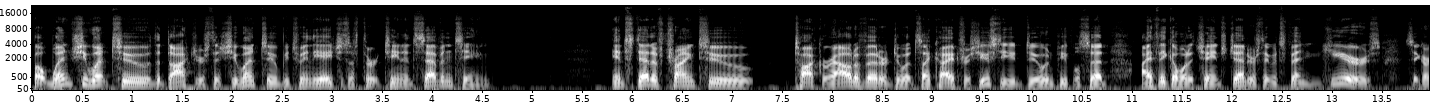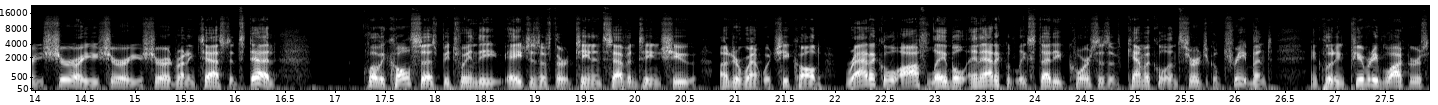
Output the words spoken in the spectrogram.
But when she went to the doctors that she went to between the ages of 13 and 17, instead of trying to talk her out of it or do what psychiatrists used to do and people said, I think I want to change genders, they would spend years saying, Are you sure? Are you sure? Are you sure? and running tests. Instead, Chloe Cole says between the ages of 13 and 17, she underwent what she called radical, off label, inadequately studied courses of chemical and surgical treatment, including puberty blockers,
